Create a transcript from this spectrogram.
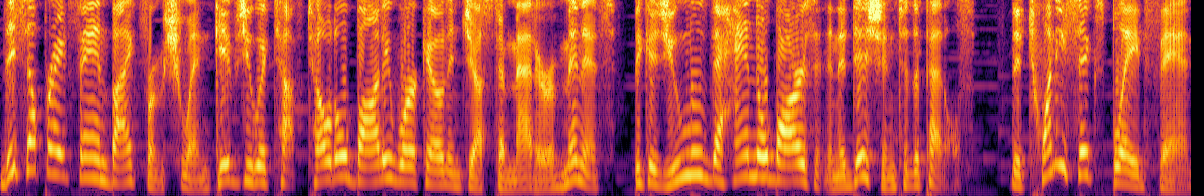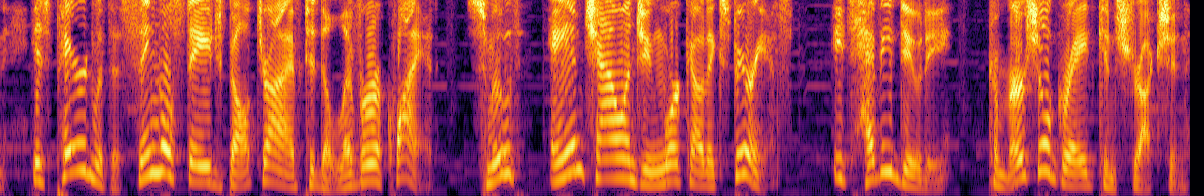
This upright fan bike from Schwinn gives you a tough total body workout in just a matter of minutes because you move the handlebars in addition to the pedals. The 26-blade fan is paired with a single-stage belt drive to deliver a quiet, smooth, and challenging workout experience. Its heavy-duty, commercial-grade construction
